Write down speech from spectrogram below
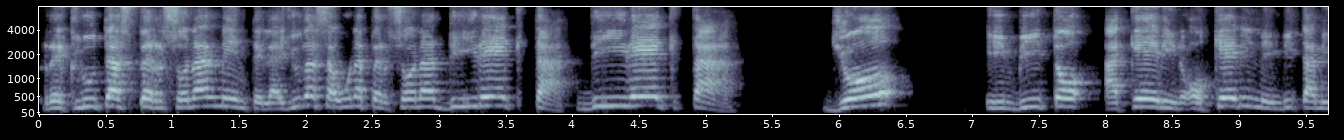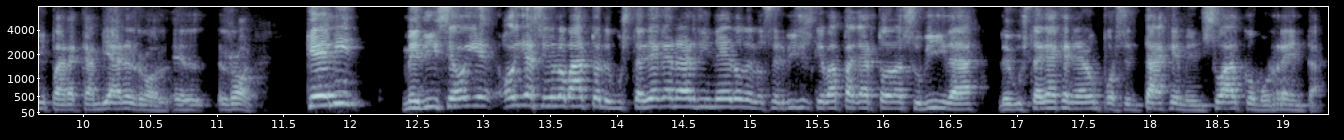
reclutas personalmente, le ayudas a una persona directa, directa. Yo invito a Kevin o Kevin me invita a mí para cambiar el rol, el, el rol. Kevin me dice, oye, oiga, señor Lobato, le gustaría ganar dinero de los servicios que va a pagar toda su vida, le gustaría generar un porcentaje mensual como renta.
